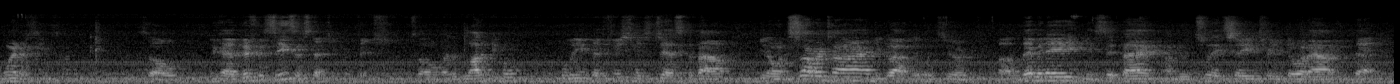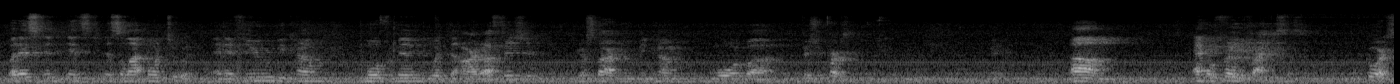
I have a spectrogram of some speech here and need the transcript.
the winter season. So you have different seasons that you can fish. So a lot of people believe that fishing is just about, you know, in the summertime, you go out there with your uh, lemonade, you sit back under the shade, tree, throw it out, and that. But it's, it, it's, it's a lot more to it. And if you become more familiar with the art of fishing, you'll start to become more of a fishing person. Um, eco-friendly practices. Of course,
